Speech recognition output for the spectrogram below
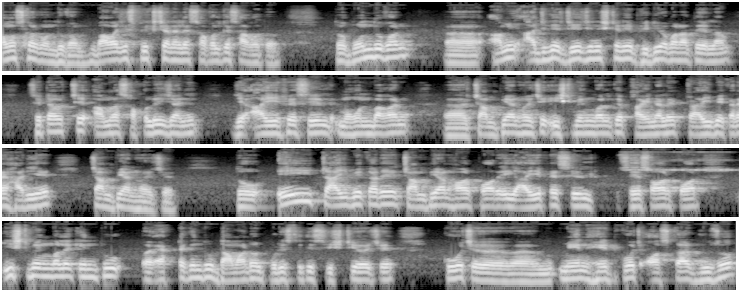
নমস্কার বন্ধুগণ, বাবাজি স্পিক্স চ্যানেলে সকলকে স্বাগত। তো বন্ধুগণ আমি আজকে যে জিনিসটা নিয়ে ভিডিও বানাতে এলাম, সেটা হচ্ছে আমরা সকলেই জানি যে আইএফএ শিল্ড মোহনবাগান চ্যাম্পিয়ন হয়েছে, ইস্ট বেঙ্গলকে ফাইনালে ট্রাই বেকারে হারিয়ে চ্যাম্পিয়ন হয়েছে। তো এই টাই বেকারে চ্যাম্পিয়ন হওয়ার পর, এই আইএফএ শিল্ড শেষ হওয়ার পর, ইস্ট বেঙ্গলে কিন্তু, একটা কিন্তু ডামাডোল পরিস্থিতির সৃষ্টি হয়েছে। Coach main head coach Oscar Bruzon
